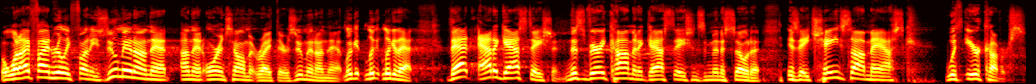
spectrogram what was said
But what I find really funny, zoom in on that, on that orange helmet right there. Zoom in on that. Look at, look, look at that. That at a gas station, this is very common at gas stations in Minnesota, is a chainsaw mask with ear covers.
